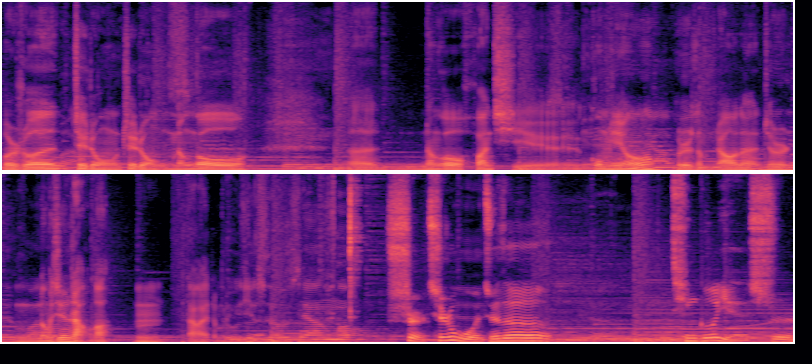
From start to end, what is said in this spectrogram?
或者说这种这种能够呃能够唤起共鸣或者怎么着的，就是嗯能欣赏了，嗯，大概这么一个意思。是，其实我觉得听歌也是，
